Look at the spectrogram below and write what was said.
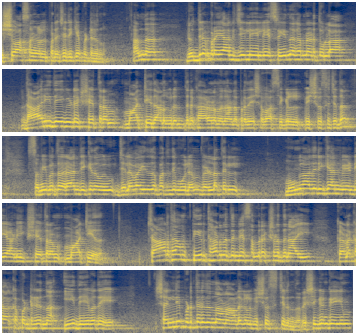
വിശ്വാസങ്ങൾ പ്രചരിക്കപ്പെട്ടിരുന്നു. അന്ന് രുദ്രപ്രയാഗ് ജില്ലയിലെ ശ്രീനഗറിനടുത്തുള്ള ധാരി ദേവിയുടെ ക്ഷേത്രം മാറ്റിയതാണ് ദുരന്തത്തിന് കാരണമെന്നാണ് പ്രദേശവാസികൾ വിശ്വസിച്ചത്. സമീപത്ത് വരാനിരിക്കുന്ന ഒരു ജലവൈദ്യുത പദ്ധതി മൂലം വെള്ളത്തിൽ മുങ്ങാതിരിക്കാൻ വേണ്ടിയാണ് ഈ ക്ഷേത്രം മാറ്റിയത്. ചാർധാം തീർത്ഥാടനത്തിന്റെ സംരക്ഷണത്തിനായി കണക്കാക്കപ്പെട്ടിരുന്ന ഈ ദേവതയെ ശല്യപ്പെടുത്തരുതെന്നാണ് ആളുകൾ വിശ്വസിച്ചിരുന്നത്. ഋഷിഗംഗയും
